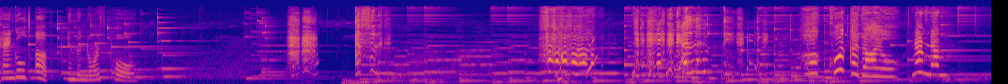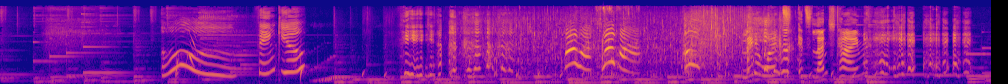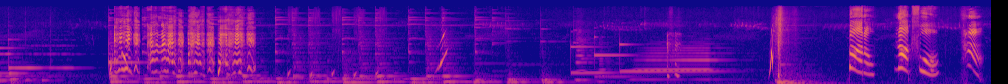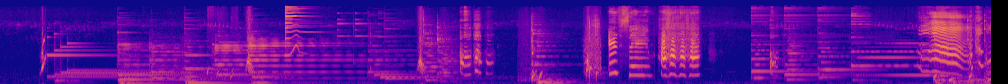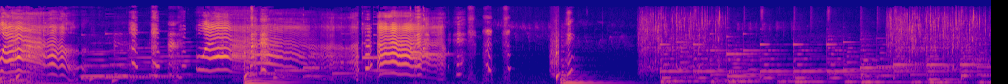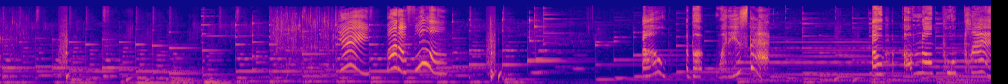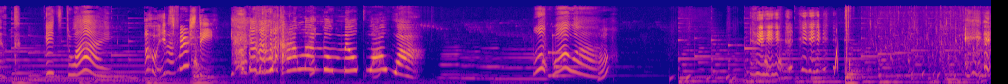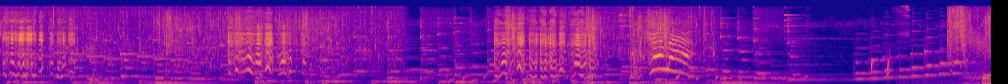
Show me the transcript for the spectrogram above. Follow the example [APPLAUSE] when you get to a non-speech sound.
tangled up in the North Pole. A [LAUGHS] crocodile. Num num. Ooh, thank you. [LAUGHS] Little ones, it's lunchtime. [LAUGHS] [LAUGHS] same. Ha ha ha ha. [LAUGHS] but what is that? Oh, oh no, poor plant. It's dry. Oh, it's thirsty. [LAUGHS] Hello, milk wawa. Milk wawa. Super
